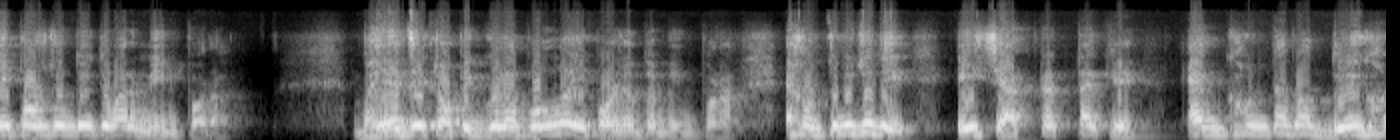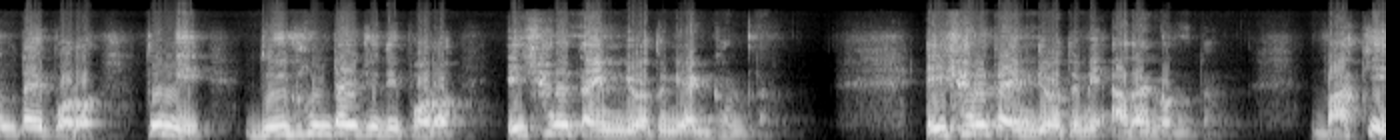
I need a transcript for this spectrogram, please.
এই পর্যন্তই তোমার মেইন পড়া। ভাইয়া যে টপিকগুলো বলল, এই পর্যন্ত মেন পড়া। এখন তুমি যদি এই চ্যাপ্টারটাকে এক ঘণ্টা বা দুই ঘন্টায় পড়ো, তুমি দুই ঘন্টায় যদি পড়ো, এইখানে টাইম দিবা তুমি এক ঘণ্টা। এইখানে টাইম দিবা তুমি আধা ঘণ্টা। বাকি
